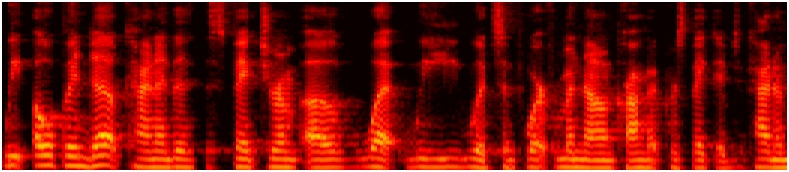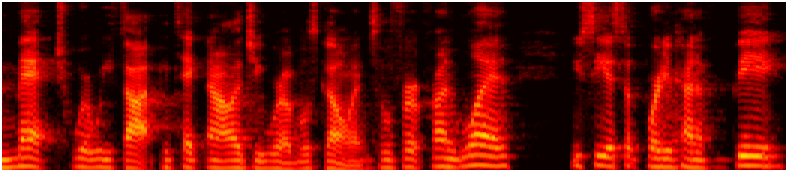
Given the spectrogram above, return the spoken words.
we opened up kind of the spectrum of what we would support from a nonprofit perspective to kind of match where we thought the technology world was going. So, for Fund One, you see us supporting kind of big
